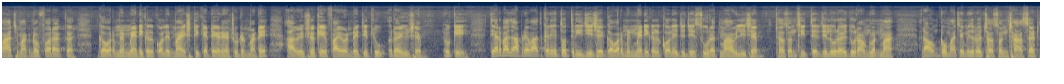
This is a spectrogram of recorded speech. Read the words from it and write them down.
પાંચ માર્કનો ફરક ગવર્મેન્ટ મેડિકલ કોલેજમાં એસટી કેટેગરીના સ્ટુડન્ટ માટે આવ્યો છે. ઓકે ફાઇવ હંડ્રેડ જેટલું રહ્યું છે. ઓકે ત્યારબાદ આપણે વાત કરીએ તો ત્રીજી છે ગવર્મેન્ટ મેડિકલ કોલેજ જે સુરતમાં આવેલી છે. છસો સિત્તેર જેટલું રહ્યું હતું રાઉન્ડ વનમાં રાઉન્ડ ટુમાં છે મિત્રો છસો છાસઠ.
